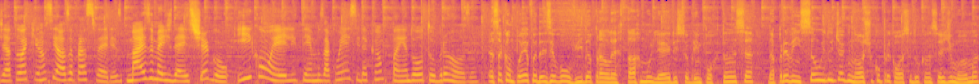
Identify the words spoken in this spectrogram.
Já tô aqui ansiosa para as férias. Mas o mês 10 chegou e com ele temos a conhecida campanha do Outubro Rosa. Essa campanha foi desenvolvida para alertar mulheres sobre a importância da prevenção e do diagnóstico precoce do câncer de mama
